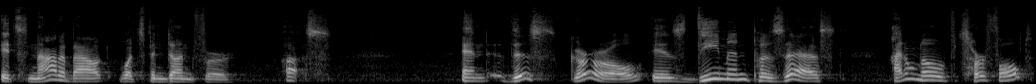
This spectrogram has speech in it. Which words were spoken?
It's not about what's been done for us. And this girl is demon possessed. I don't know if it's her fault,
